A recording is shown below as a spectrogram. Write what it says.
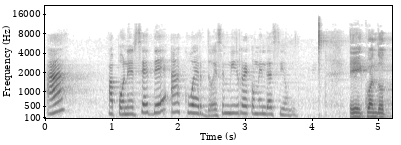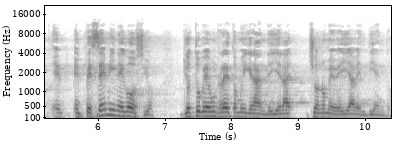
a, ponerse de acuerdo. Esa es mi recomendación. Eh, cuando eh, empecé mi negocio, yo tuve un reto muy grande y era yo no me veía vendiendo.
